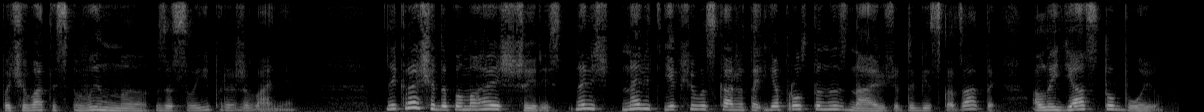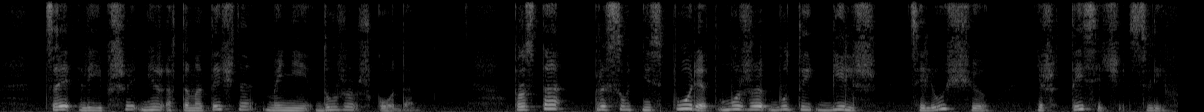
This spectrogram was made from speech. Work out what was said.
почуватись винною за свої переживання. Найкраще допомагає щирість, навіть, навіть якщо ви скажете, я просто не знаю, що тобі сказати, але я з тобою. Це ліпше, ніж автоматичне мені дуже шкода. Проста присутність поряд може бути більш цілющою, ніж тисячі слів.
